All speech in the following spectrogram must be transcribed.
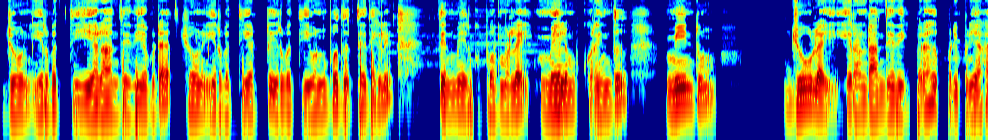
ஜூன் இருபத்தி ஏழாம் தேதியை விட ஜூன் இருபத்தி எட்டு இருபத்தி ஒன்பது தேதிகளில் தென்மேற்கு பருவமழை மேலும் குறைந்து மீண்டும் ஜூலை இரண்டாம் தேதிக்கு பிறகு படிப்படியாக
